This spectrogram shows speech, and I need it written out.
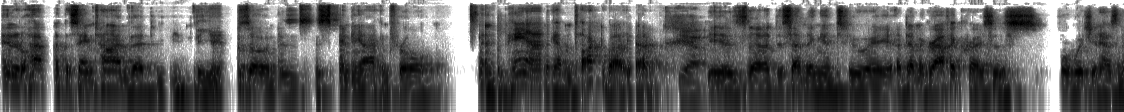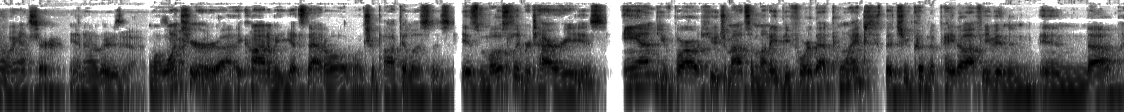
And it'll happen at the same time that the eurozone is spinning out of control. And Japan, we haven't talked about yet, Yeah. is uh, descending into a, a demographic crisis for which it has no answer. You know, there's Yeah, well, once your uh, economy gets that old, once your populace is is mostly retirees, and you've borrowed huge amounts of money before that point that you couldn't have paid off even in in uh,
